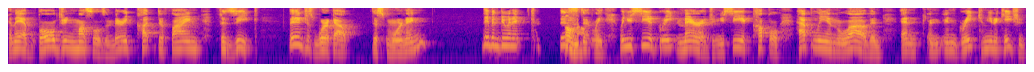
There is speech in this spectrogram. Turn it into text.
and they have bulging muscles and very cut defined physique. They didn't just work out this morning. They've been doing it consistently. Oh, no. When you see a great marriage and you see a couple happily in love and, and, and in great communication,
